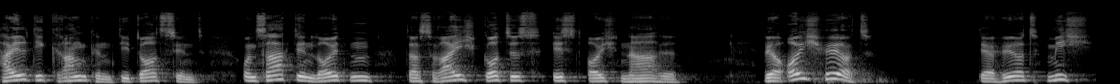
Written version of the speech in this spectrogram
Heilt die Kranken, die dort sind, und sagt den Leuten, das Reich Gottes ist euch nahe. Wer euch hört, der hört mich.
